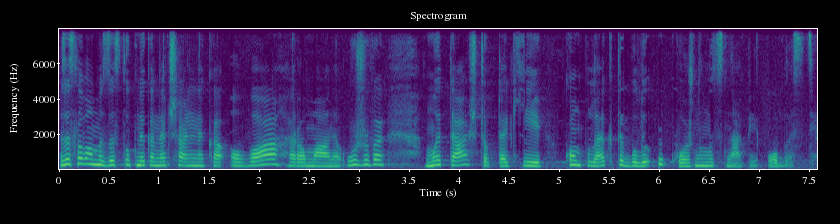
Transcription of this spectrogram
За словами заступника начальника ОВА Романа Ужви, мета, щоб такі комплекти були у кожному ЦНАПі області.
